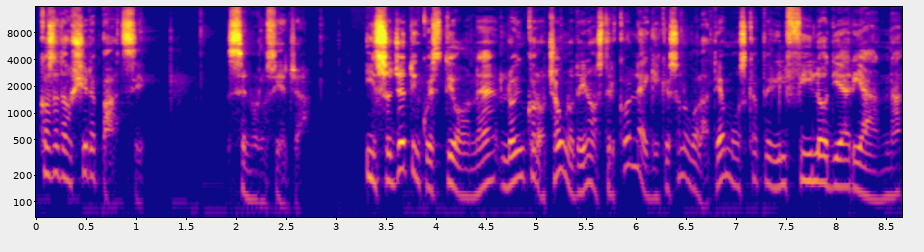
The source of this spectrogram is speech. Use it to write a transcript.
Cosa da uscire pazzi, se non lo si è già. Il soggetto in questione lo incrocia uno dei nostri colleghi che sono volati a Mosca per il filo di Arianna,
